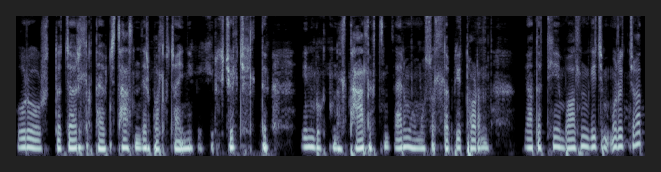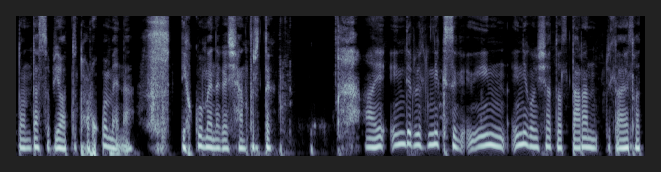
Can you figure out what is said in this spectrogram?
өөрөө өөртөө зориг тавьж цаасан дээр болгож аа энийг хэрэгжүүлж эхэлдэг. Энэ бүгд нь бол таалагдсан. Зарим хүмүүс болохоор би турна би одоо тийм болно гэж мөрөж байгаа дундаас би одоо турахгүй байна. Тэхгүй байна гэж шантардаг. А энэ би нэг хэсэг энэ энийг уншаад бол дараа нь ойлгоод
